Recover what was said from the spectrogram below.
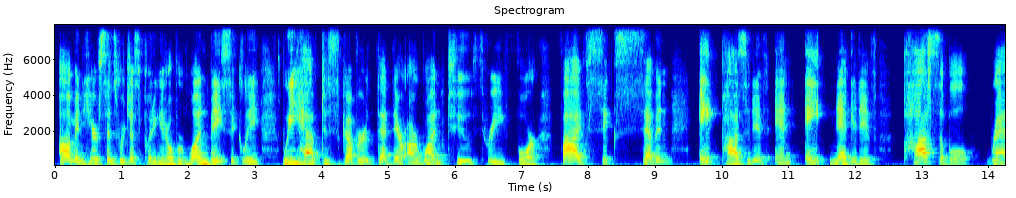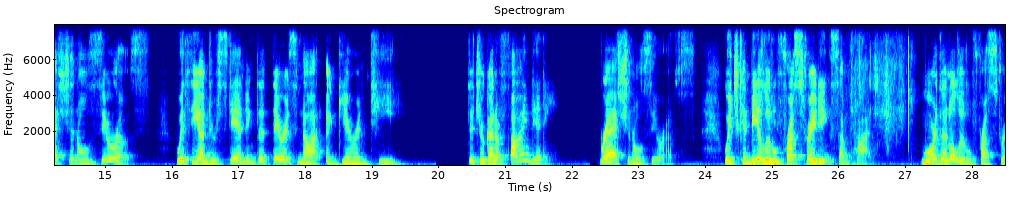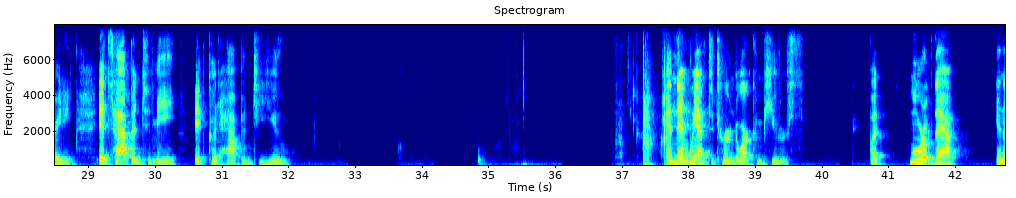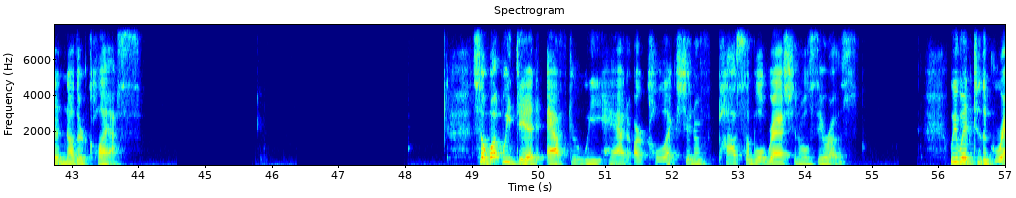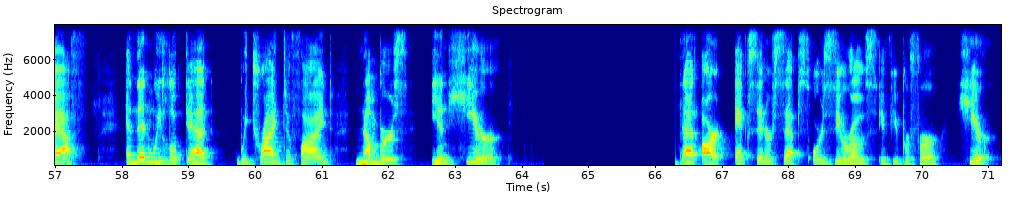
Um, and here, since we're just putting it over one, basically, we have discovered that there are one, two, three, four, five, six, seven, eight positive and eight negative possible rational zeros with the understanding that there is not a guarantee that you're going to find any rational zeros, which can be a little frustrating sometimes, more than a little frustrating. It's happened to me, it could happen to you. And then we have to turn to our computers. But more of that in another class. So what we did after we had our collection of possible rational zeros, We went to the graph, and then we looked at, we tried to find numbers in here that are x-intercepts or zeros, if you prefer, here.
